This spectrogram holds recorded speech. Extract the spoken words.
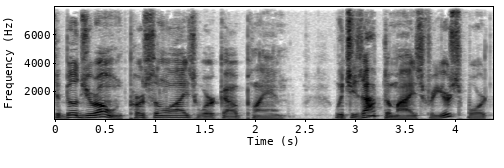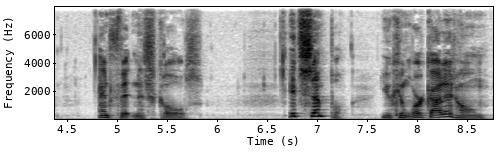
to build your own personalized workout plan, which is optimized for your sport and fitness goals. It's simple. You can work out at home,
